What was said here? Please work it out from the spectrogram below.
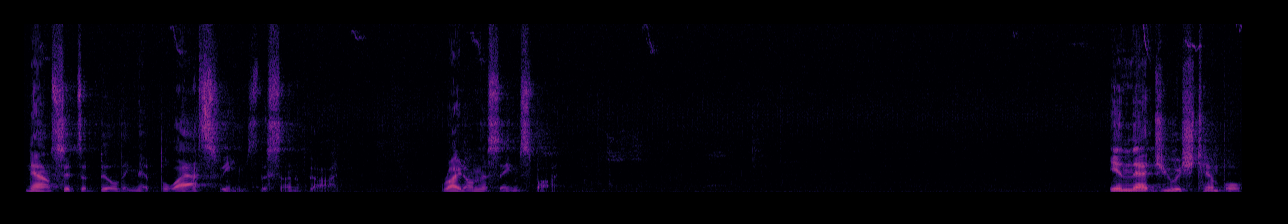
now sits a building that blasphemes the Son of God, right on the same spot. In that Jewish temple,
